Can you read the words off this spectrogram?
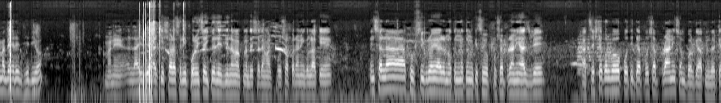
আমাদের ভিডিও মানে লাইভে আর কি সরাসরি পরিচয় করে দিলাম আপনাদের সাথে আমার পোষা প্রাণীগুলোকে। ইনশাল্লাহ খুব শীঘ্রই আর নতুন নতুন কিছু পোষা প্রাণী আসবে। আর চেষ্টা করব প্রতিটা পোষা প্রাণী সম্পর্কে আপনাদেরকে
